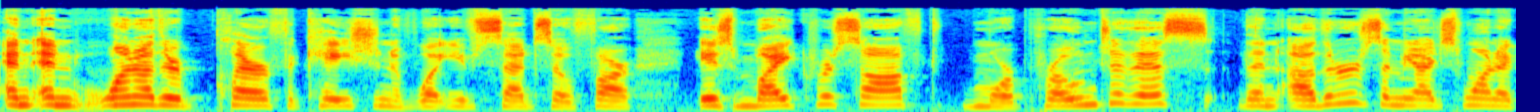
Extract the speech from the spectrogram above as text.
And and one other clarification of what you've said so far is Microsoft more prone to this than others? I mean, I just want to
